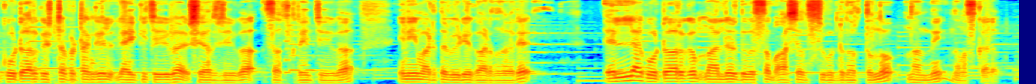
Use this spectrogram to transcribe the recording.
കൂട്ടുകാർക്ക് ഇഷ്ടപ്പെട്ടെങ്കിൽ ലൈക്ക് ചെയ്യുക ഷെയർ ചെയ്യുക സബ്സ്ക്രൈബ് ചെയ്യുക. ഇനിയും അടുത്ത വീഡിയോ കാണുന്നതുവരെ എല്ലാ കൂട്ടുകാർക്കും നല്ലൊരു ദിവസം ആശംസിച്ചുകൊണ്ട് നിർത്തുന്നു. നന്ദി നമസ്കാരം.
